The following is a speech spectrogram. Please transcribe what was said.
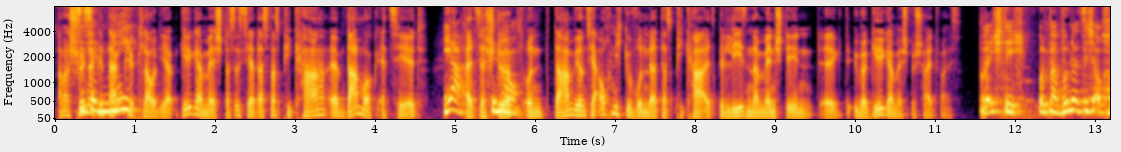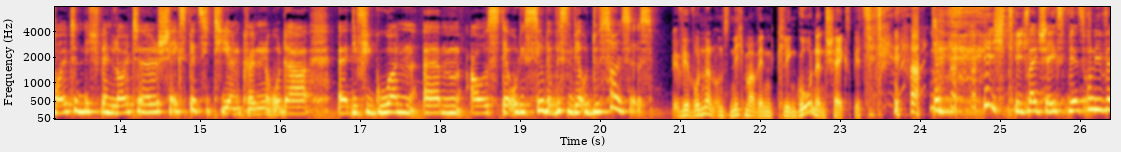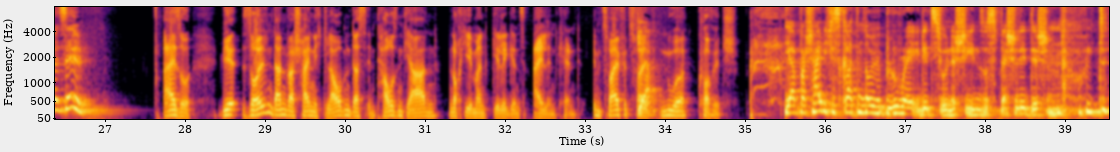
aber schöner ja Gedanke, Claudia. Gilgamesch, das ist ja das, was Picard äh, Damok erzählt. Ja, als er genau. stirbt. Und da haben wir uns ja auch nicht gewundert, dass Picard als belesener Mensch den äh, über Gilgamesch Bescheid weiß. Richtig. Und man wundert sich auch heute nicht, wenn Leute Shakespeare zitieren können oder äh, die Figuren ähm, aus der Odyssee oder wissen, wer Odysseus ist. Wir wundern uns nicht mal, wenn Klingonen Shakespeare zitieren. Richtig, weil Shakespeare ist universell. Also, wir sollen dann wahrscheinlich glauben, dass in tausend Jahren noch jemand Gilligan's Island kennt. Im Zweifelsfall ja. nur Kovic. Ja, wahrscheinlich ist gerade eine neue Blu-ray-Edition erschienen, so Special Edition. Und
